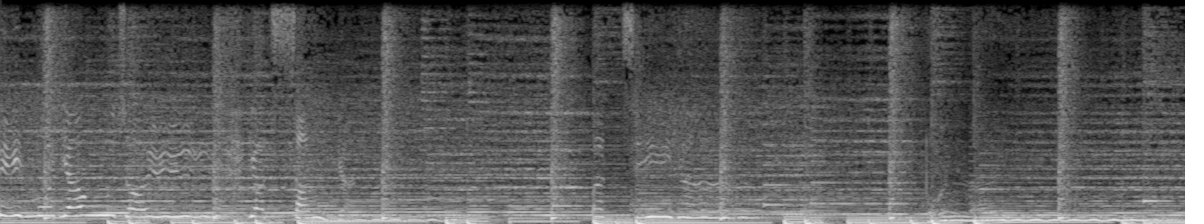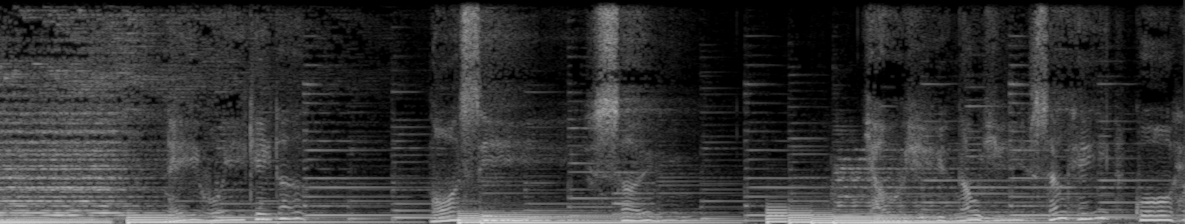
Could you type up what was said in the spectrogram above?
便没有罪。一生人不只一伴侣，你会记得我是谁？犹如偶遇，想起过去。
